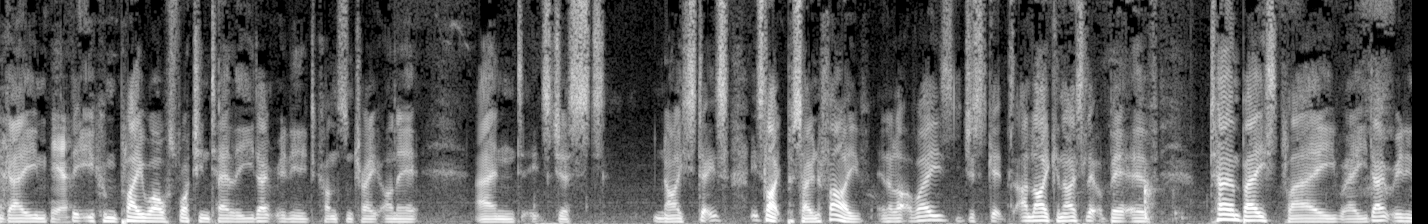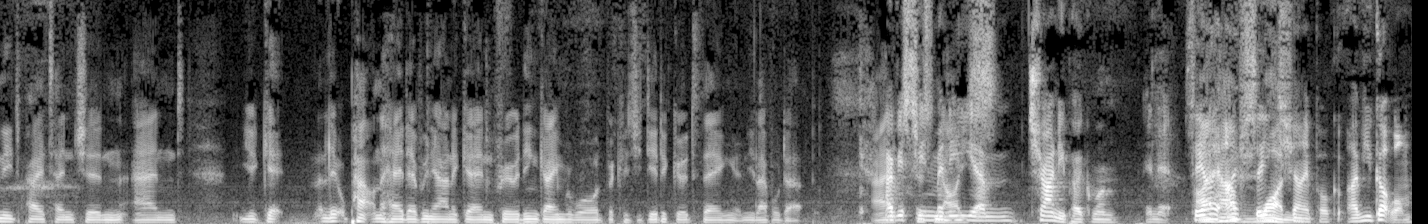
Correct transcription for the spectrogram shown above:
Yeah, game yeah. that you can play whilst watching telly. You don't really need to concentrate on it, and it's just nice. To, it's it's like Persona Five in a lot of ways. You just get I like a nice little bit of turn-based play where you don't really need to pay attention, and you get a little pat on the head every now and again through an in-game reward because you did a good thing and you leveled up. And Have you seen many nice. um, shiny Pokemon in it? See, I I, have have seen one. shiny Pokemon. Have you got one?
